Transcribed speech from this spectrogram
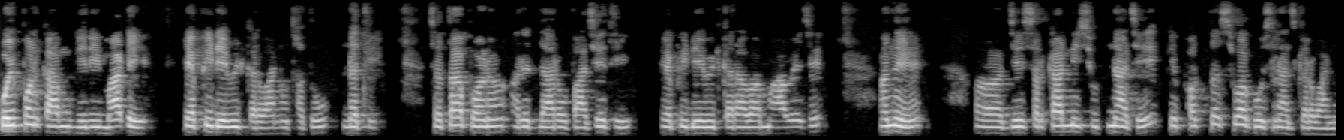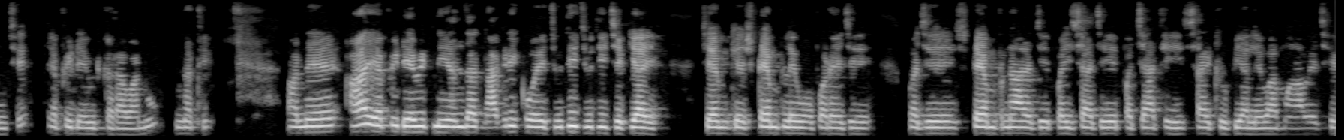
કોઈ પણ કામગીરી માટે એફિડેવિટ કરવાનું થતું નથી. છતાં પણ અરજદારો પાસેથી એફિડેવિટ કરાવવામાં આવે છે અને જે સરકારની સૂચના છે કે ફક્ત સ્વઘોષણા જ કરવાનું છે, એફિડેવિટ કરાવવાનું નથી. અને આ એફિડેવિટની અંદર નાગરિકોએ જુદી જુદી જગ્યાએ જેમ કે સ્ટેમ્પ લેવો પડે છે પછી સ્ટેમ્પના જે પૈસા છે પચાસથી સાઠ રૂપિયા લેવામાં આવે છે.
